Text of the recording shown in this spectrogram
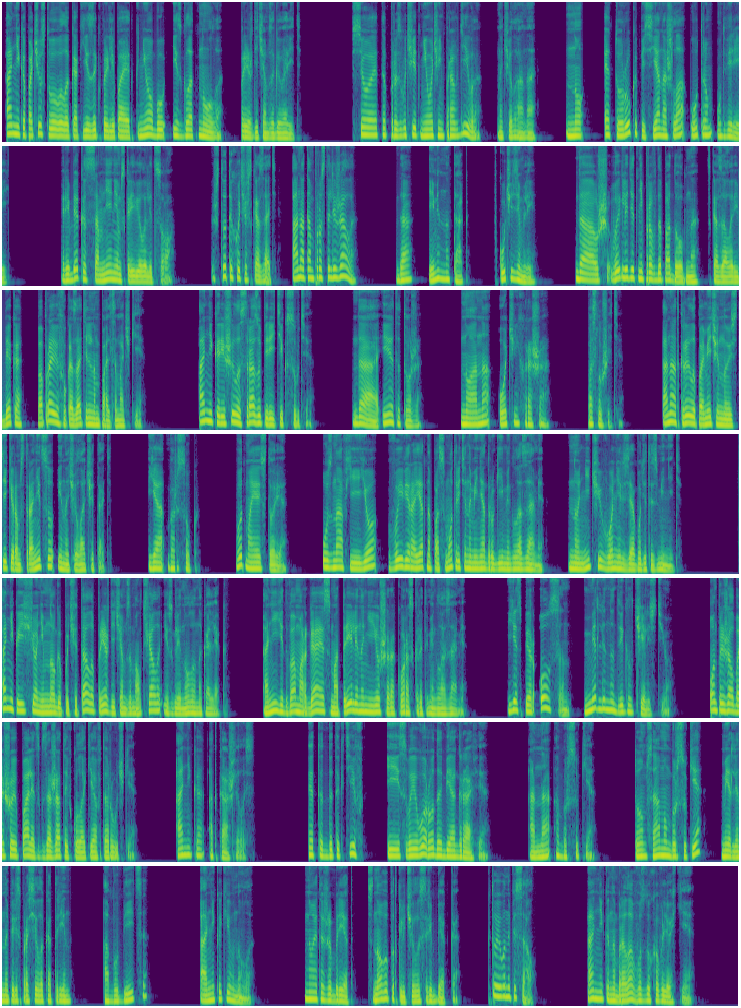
Анника почувствовала, как язык прилипает к небу и сглотнула, прежде чем заговорить. «Все это прозвучит не очень правдиво», — начала она, «но эту рукопись я нашла утром у дверей». Ребекка с сомнением скривила лицо. «Что ты хочешь сказать? Она там просто лежала?» «Да, именно так. В куче земли». «Да уж, выглядит неправдоподобно», — сказала Ребекка, поправив указательным пальцем очки. Анника решила сразу перейти к сути. Да, и это тоже. Но она очень хороша. Послушайте. Она открыла помеченную стикером страницу и начала читать. «Я барсук. Вот моя история. Узнав ее, вы, вероятно, посмотрите на меня другими глазами, но ничего нельзя будет изменить». Анника еще немного почитала, прежде чем замолчала и взглянула на коллег. Они, едва моргая, смотрели на нее широко раскрытыми глазами. Еспер Олсен медленно двигал челюстью. Он прижал большой палец к зажатой в кулаке авторучке. Анника откашлялась. «Это детектив и своего рода биография. Она о барсуке». «Том самом барсуке?» — медленно переспросила Катрин. «Об убийце?» Анника кивнула. «Но это же бред!» — снова подключилась Ребекка. «Кто его написал?» Анника набрала воздуха в легкие.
